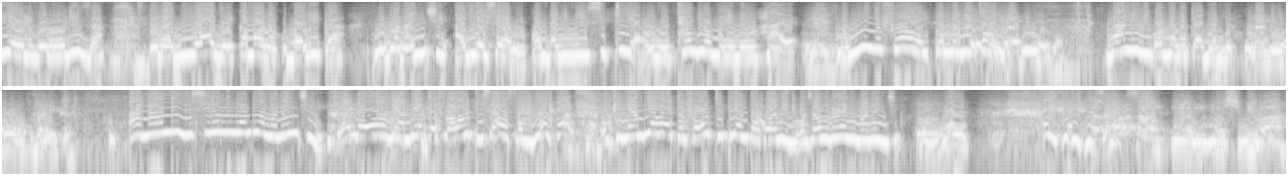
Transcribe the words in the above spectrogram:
hiyo ulivyoniuliza, unajuaje kama unakubalika? Ni mwananchi aliyesema kwamba nimesikia unatajwa maeneo haya, na mimi nafurahi kwamba natajwa. Naamini kwamba natajwa, ndio Unaamini kwamba unakubalika? anaamini, sio nimeambia mwananchi. Labda wewe uniambie tofauti. Sasa ukiniambia wewe tofauti, pia nitakuamini kwa sababu nawe ni mwananchi Eh. Sawa, sawa mheshimiwa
